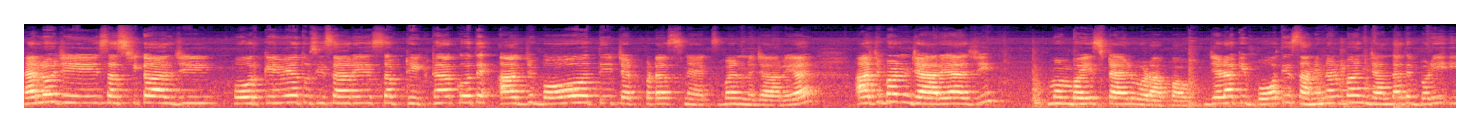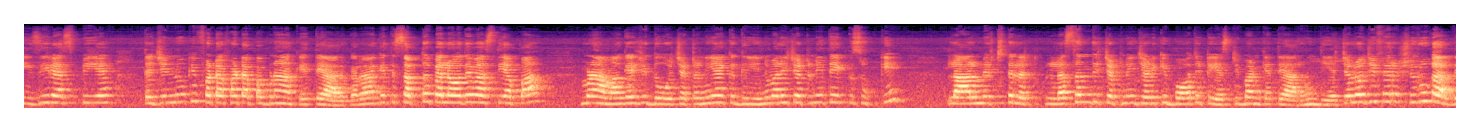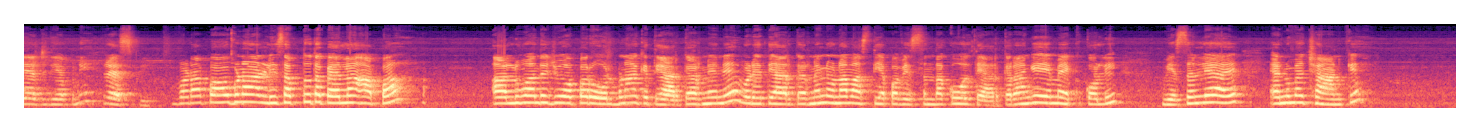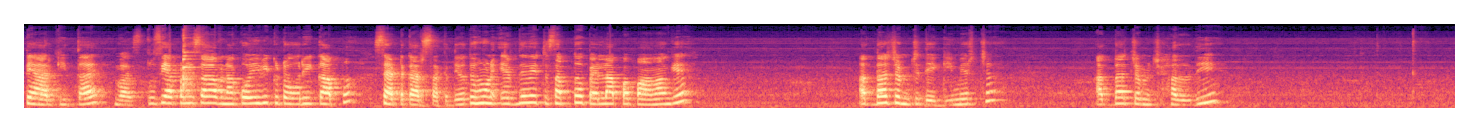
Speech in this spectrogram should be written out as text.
Hello ਜੀ, ਸਤਿ ਸ਼੍ਰੀ ਅਕਾਲ ਜੀ। ਹੋਰ ਕਿਵੇਂ ਹੋ ਤੁਸੀਂ ਸਾਰੇ? ਸਭ ਠੀਕ ਠਾਕ ਹੋ? ਤੇ ਅੱਜ ਬਹੁਤ ਹੀ ਚਟਪਟਾ ਸਨੈਕਸ ਬਣਨ ਜਾ ਰਿਹਾ ਹੈ। ਅੱਜ ਬਣ ਜਾ ਰਿਹਾ ਹੈ ਜੀ ਮੁੰਬਈ ਸਟਾਈਲ ਵੜਾ ਪਾਓ, ਜਿਹੜਾ ਕਿ ਬਹੁਤ ਹੀ ਆਸਾਨੀ ਨਾਲ ਬਣ ਜਾਂਦਾ ਤੇ ਬੜੀ ਈਜ਼ੀ ਰੈਸਪੀ ਹੈ ਤੇ ਜਿਹਨੂੰ ਕਿ ਫਟਾਫਟ ਆਪਾਂ ਬਣਾ ਕੇ ਤਿਆਰ ਕਰਾਂਗੇ ਤੇ ਸਭ ਤੋਂ ਪਹਿਲਾਂ ਉਹਦੇ ਵਾਸਤੇ ਆਪਾਂ ਬਣਾਵਾਂਗੇ ਜੀ ਦੋ ਚਟਨੀਆਂ ਇੱਕ ਗ੍ਰੀਨ ਵਾਲੀ ਚਟਨੀ ਤੇ ਇੱਕ ਸੁੱਕੀ ਲਾਲ ਮਿਰਚ ਤੇ ਲ- ਲਸਣ ਦੀ ਚਟਨੀ ਜਿਹੜੀ ਕਿ ਬਹੁਤ ਹੀ ਟੇਸਟੀ ਬਣ ਕੇ ਤਿਆਰ ਹੁੰਦੀ ਹੈ। ਚਲੋ ਜੀ, ਫਿਰ ਸ਼ੁਰੂ ਕਰਦੇ ਹਾਂ ਅੱਜ ਦੀ ਆਪਣੀ ਰੈਸਪੀ ਵੜਾ ਪਾਓ ਬਣਾਉਣ ਲਈ ਸਭ ਤੋਂ ਤਾਂ ਪਹਿਲਾਂ ਆਪਾਂ ਆਲੂਆਂ ਦੇ ਜੋ ਆਪਾਂ ਰੋਲ ਬਣਾ ਕੇ ਤਿਆਰ ਕਰਨੇ ਨੇ, ਵੜੇ ਤਿਆਰ ਕਰਨੇ ਨੇ, ਉਹਨਾਂ ਵਾਸਤੇ ਆਪਾਂ ਵੇਸਣ ਦਾ ਘੋਲ ਤਿਆਰ ਕਰਾਂਗੇ। ਇਹ ਮੈਂ ਇੱਕ ਕੌਲੀ ਵੇਸਣ ਲਿਆ ਹੈ, ਇਹਨੂੰ ਮੈਂ ਛਾਣ ਕੇ ਤਿਆਰ ਕੀਤਾ ਹੈ। ਬਸ, ਤੁਸੀਂ ਆਪਣੇ ਹਿਸਾਬ ਨਾਲ ਕੋਈ ਵੀ ਕਟੋਰੀ ਕੱਪ ਸੈੱਟ ਕਰ ਸਕਦੇ ਹੋ। ਤੇ ਹੁਣ ਇਹਦੇ ਵਿੱਚ ਸਭ ਤੋਂ ਪਹਿਲਾਂ ਆਪਾਂ ਪਾਵਾਂਗੇ ਅੱਧਾ ਚਮਚ ਦੇਗੀ ਮਿਰਚ ਅੱਧਾ ਚਮਚ ਹਲਦੀ,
